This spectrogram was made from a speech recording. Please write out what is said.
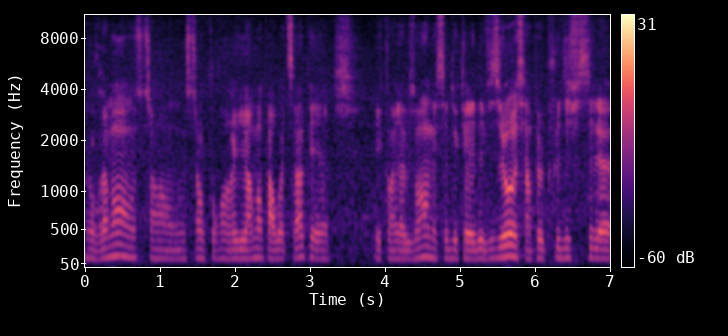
Donc vraiment, on se tient, on se tient au courant régulièrement par WhatsApp et, et quand il y a besoin, on essaie de caler des visios. C'est un peu plus difficile euh,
